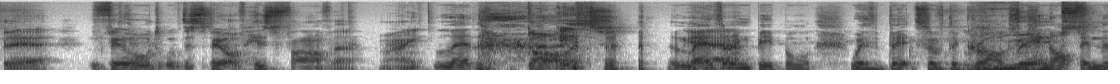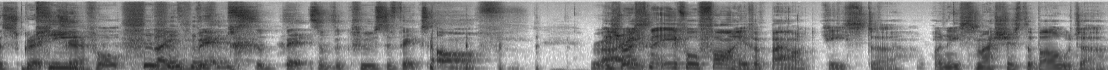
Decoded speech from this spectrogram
there filled with the spirit of his father. Right, Let God, leathering people with bits of the cross is not in the scripture. People like rips the bits of the crucifix off. Is Right. Resident Evil Five about Easter when he smashes the boulder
